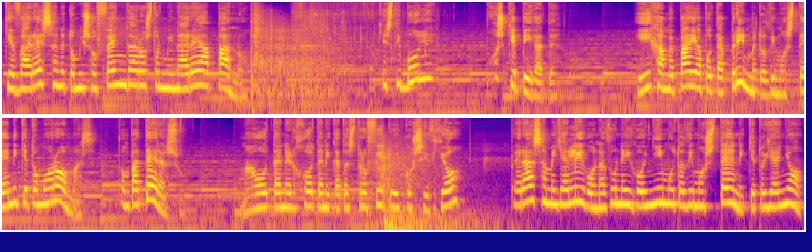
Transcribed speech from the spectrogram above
και βαρέσανε το μισοφέγγαρο στον μιναρέα πάνω. Και στην πόλη πώς και πήγατε; Είχαμε πάει από τα πριν με το Δημοσθένη και το μωρό μας, τον πατέρα σου. Μα όταν ερχόταν η καταστροφή του 22, περάσαμε για λίγο να δούνε οι γονείς μου το Δημοσθένη και το Γιαννιό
